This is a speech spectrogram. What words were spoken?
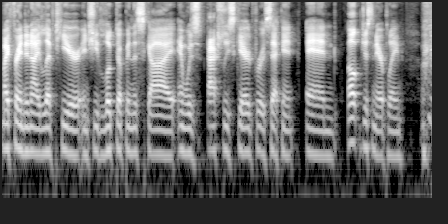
my friend and I left here and she looked up in the sky and was actually scared for a second and oh, just an airplane.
